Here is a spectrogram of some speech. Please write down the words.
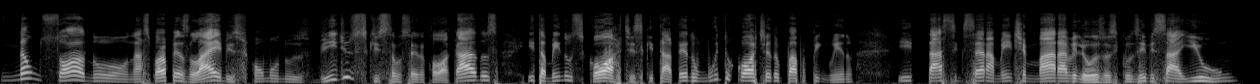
Não só no, nas próprias lives, como nos vídeos que estão sendo colocados e também nos cortes, que está tendo muito corte do Papo Pinguino e está sinceramente maravilhoso. Inclusive saiu um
